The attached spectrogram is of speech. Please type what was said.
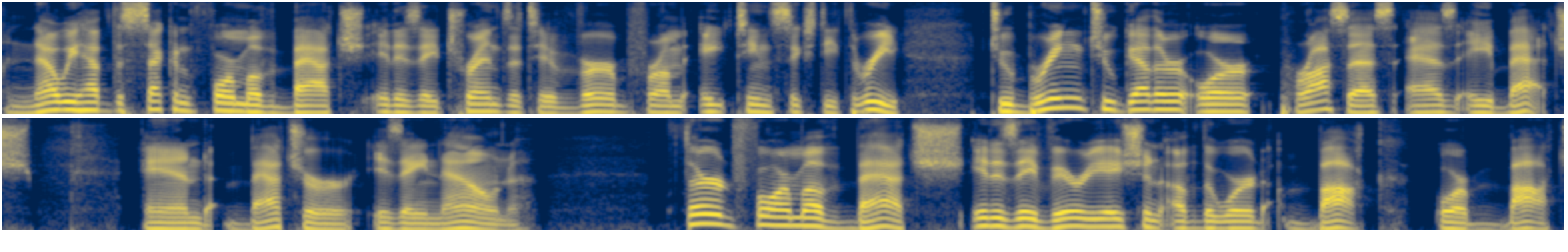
Now we have the second form of batch. It is a transitive verb from 1863 to bring together or process as a batch and batcher is a noun. Third form of batch, it is a variation of the word Bach or Bach,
